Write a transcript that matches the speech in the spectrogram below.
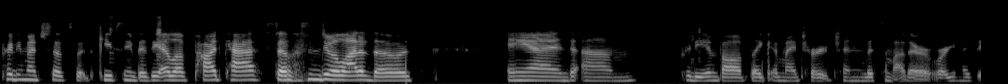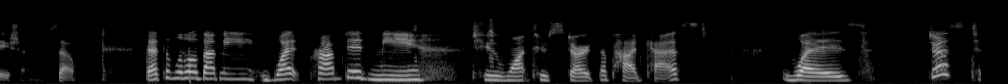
Pretty much that's what keeps me busy. I love podcasts. I listen to a lot of those. And um, pretty involved like in my church and with some other organizations. So that's a little about me. What prompted me to want to start the podcast was just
